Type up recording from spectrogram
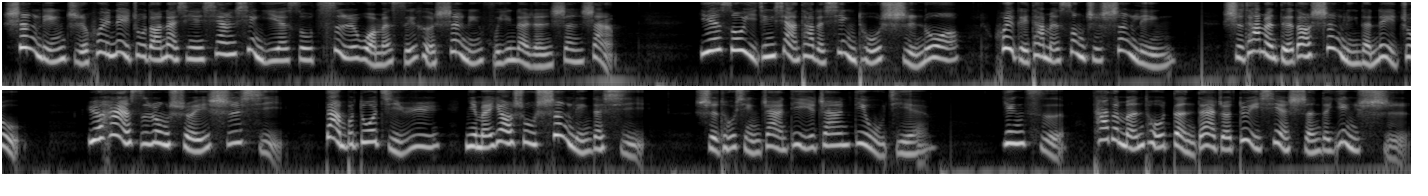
圣灵只会内住到那些相信耶稣赐予我们随和圣灵福音的人身上。耶稣已经向他的信徒许诺，会给他们送至圣灵，使他们得到圣灵的内住。约翰是用水施洗。但不多几日，你们要受圣灵的洗。使徒行传第一章第五节。因此，他的门徒等待着兑现神的应许。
